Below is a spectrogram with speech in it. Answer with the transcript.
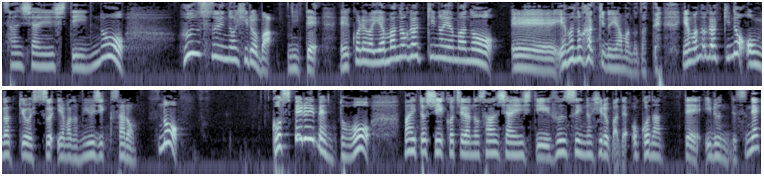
サンシャインシティの噴水の広場にて、えーこれは山の楽器の山の、えー山の楽器の山のだって、山の楽器の音楽教室、山のミュージックサロンのゴスペルイベントを毎年こちらのサンシャインシティ噴水の広場で行っているんですね。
